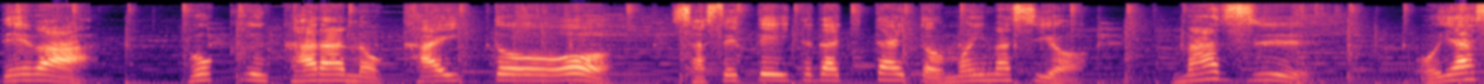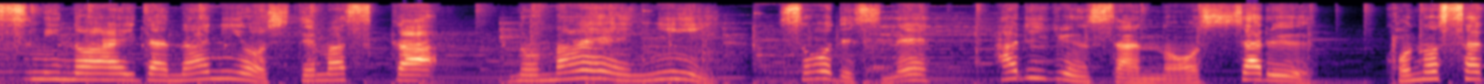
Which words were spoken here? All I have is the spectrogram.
では僕からの回答をさせていただきたいと思いますよ。まずお休みの間何をしてますかの前にそうですね。ハリリュンさんのおっしゃるこの作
